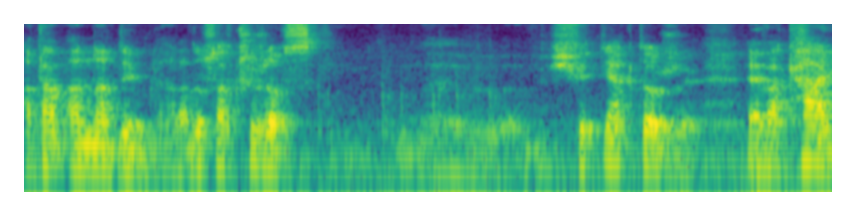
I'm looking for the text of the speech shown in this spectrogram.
A tam Anna Dymna, Radosław Krzyżowski, e, świetni aktorzy, Ewa Kaj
